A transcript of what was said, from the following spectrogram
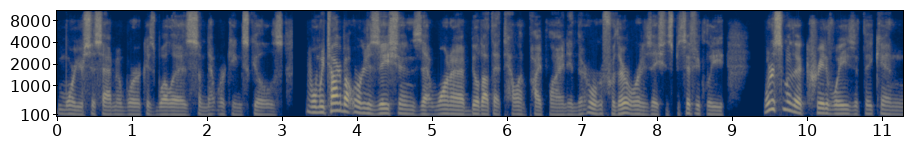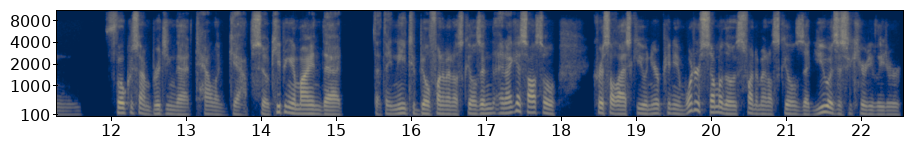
more your sysadmin work as well as some networking skills. When we talk about organizations that want to build out that talent pipeline in their or for their organization specifically what are some of the creative ways that they can focus on bridging that talent gap? So keeping in mind that that they need to build fundamental skills. And and i guess also chris i'll ask you in your opinion what are some of those fundamental skills that you as a security leader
